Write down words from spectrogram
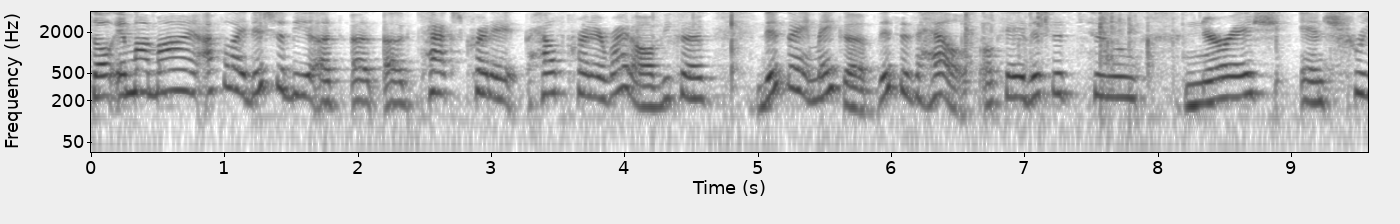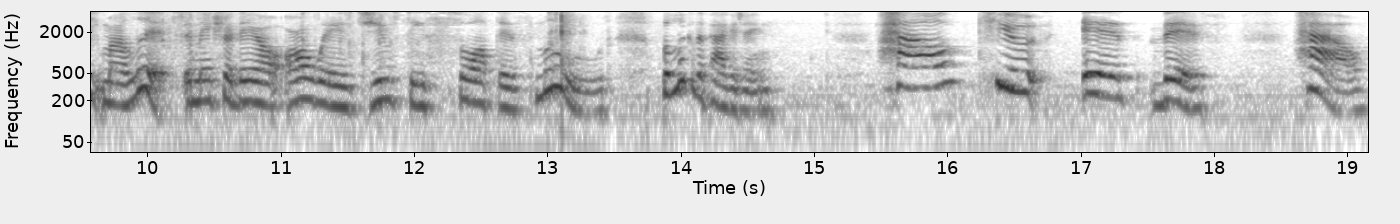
So in my mind, I feel like this should be a, a, a tax credit, health credit write-off because this ain't makeup. This is health, okay? This is to nourish and treat my lips and make sure they are always juicy, soft, and smooth. But look at the packaging. How cute is this? How?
